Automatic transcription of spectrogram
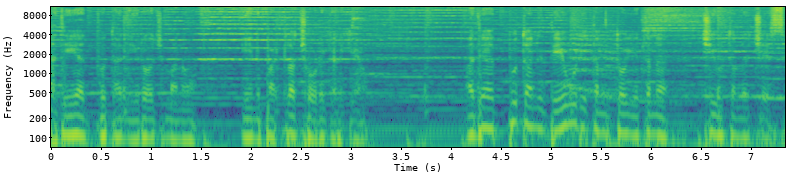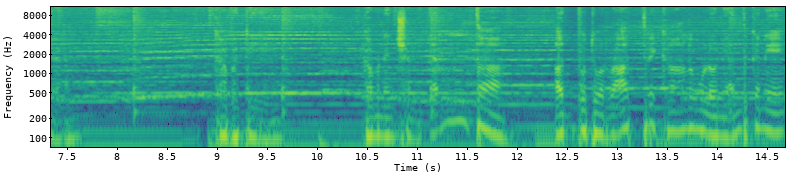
అదే అద్భుతాన్ని ఈరోజు మనం ఈయన పట్ల చూడగలిగాం. అదే అద్భుతాన్ని దేవుడు ఇతనితో ఇతను జీవితంలో చేశాడు. కాబట్టి గమనించండి ఎంత అద్భుతం రాత్రి కాలంలోని అందుకనే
